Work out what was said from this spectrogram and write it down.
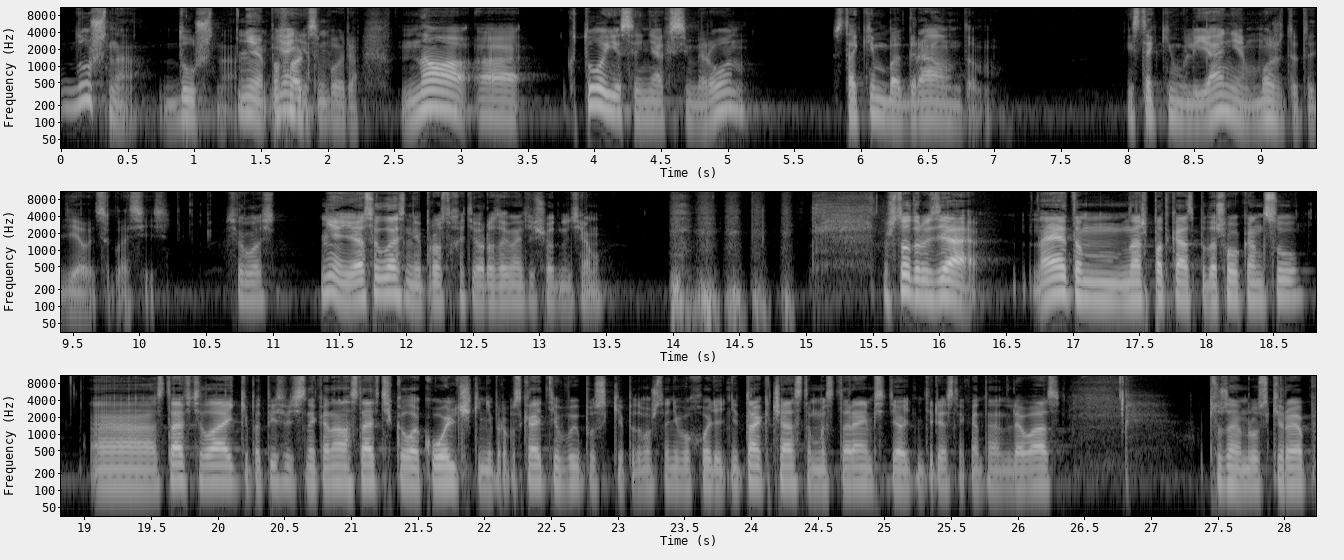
Душно, душно. Не, по я фактам. не спорю. Но э, кто, если не Оксимирон, с таким бэкграундом и с таким влиянием может это делать, согласись? Согласен. Не, я согласен, я просто хотел разогнать еще одну тему. Ну что, друзья, на этом наш подкаст подошел к концу. Э, Ставьте лайки, подписывайтесь на канал, ставьте колокольчики, не пропускайте выпуски, потому что они выходят не так часто. Мы стараемся делать интересный контент для вас. Обсуждаем русский рэп.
